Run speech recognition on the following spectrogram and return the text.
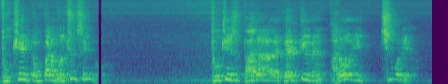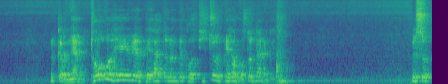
북해의 똥바람 엄청 세요. 북해에서 바다에 배를 띄우면 바로 이 침몰이에요. 그러니까 뭐냐면 도보 해협에 배가 뜨는데 그 뒤쪽에 배가 못 뜬다는 거죠. 그래서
